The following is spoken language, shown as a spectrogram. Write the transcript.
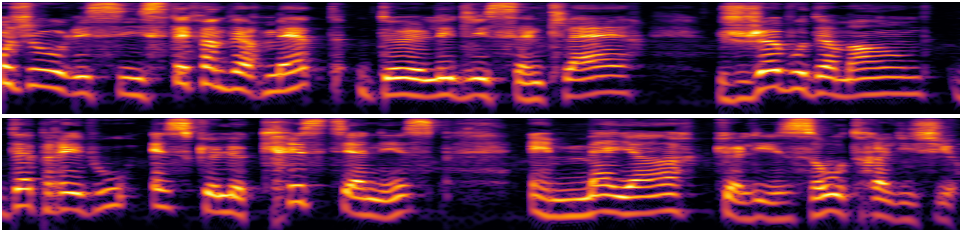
Bonjour, ici Stéphane Vermette de l'Église Sainte-Claire. Je vous demande, d'après vous, est-ce que le christianisme est meilleur que les autres religions?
